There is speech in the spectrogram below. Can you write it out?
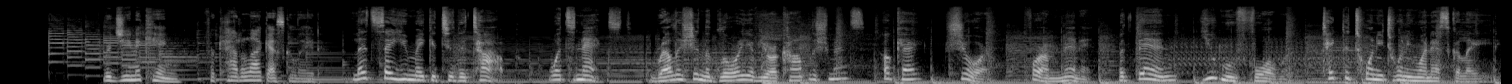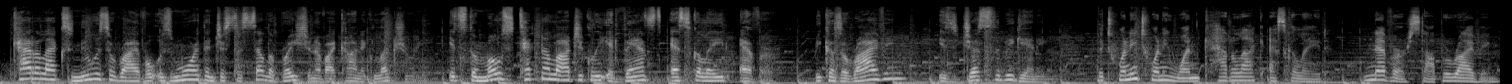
Regina King for Cadillac Escalade. Let's say you make it to the top. What's next? Relish in the glory of your accomplishments? Okay, sure, for a minute. But then you move forward. Take the 2021 Escalade. Cadillac's newest arrival is more than just a celebration of iconic luxury. It's the most technologically advanced Escalade ever. Because arriving is just the beginning. The 2021 Cadillac Escalade. Never stop arriving.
